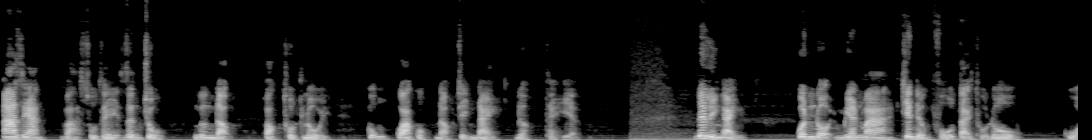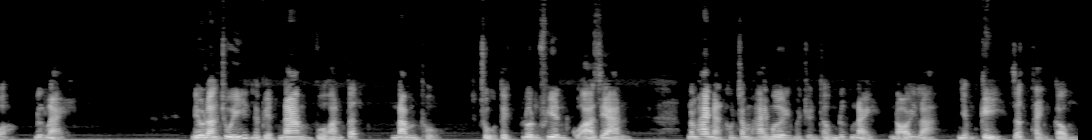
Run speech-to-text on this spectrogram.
ASEAN và xu thế dân chủ ngừng động hoặc thụt lùi cũng qua cuộc đảo chính này được thể hiện. Đây là hình ảnh quân đội Myanmar trên đường phố tại thủ đô của nước này. Điều đáng chú ý là Việt Nam vừa hoàn tất năm thủ chủ tịch luân phiên của ASEAN năm 2020 mà truyền thông nước này nói là nhiệm kỳ rất thành công.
